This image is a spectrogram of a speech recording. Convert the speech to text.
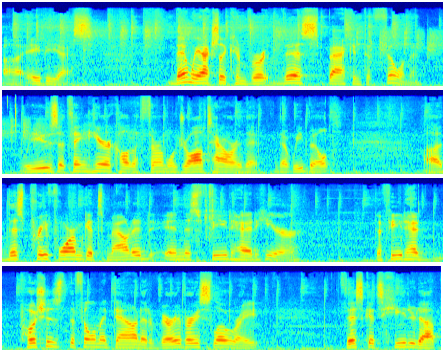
uh, ABS. Then we actually convert this back into filament. We use a thing here called a thermal draw tower that, that we built. Uh, this preform gets mounted in this feed head here. The feed head pushes the filament down at a very, very slow rate. This gets heated up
